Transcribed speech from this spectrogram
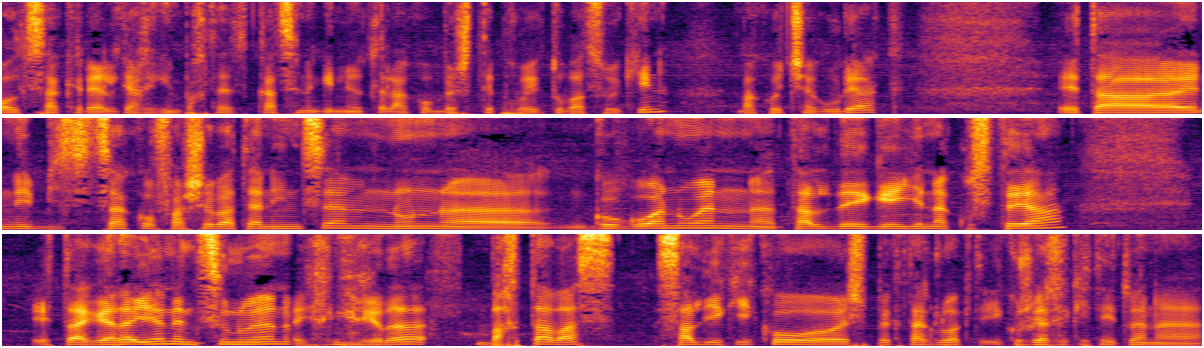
holtzak ere elgarrikin partekatzen ginutelako beste proiektu batzuekin, bakoitza gureak. Eta ni bizitzako fase batean nintzen, nun uh, gogoan nuen talde gehienak ustea, eta garaian entzun nuen, da, bartabaz, zaldiekiko espektakluak ikusgarrik dituen uh,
